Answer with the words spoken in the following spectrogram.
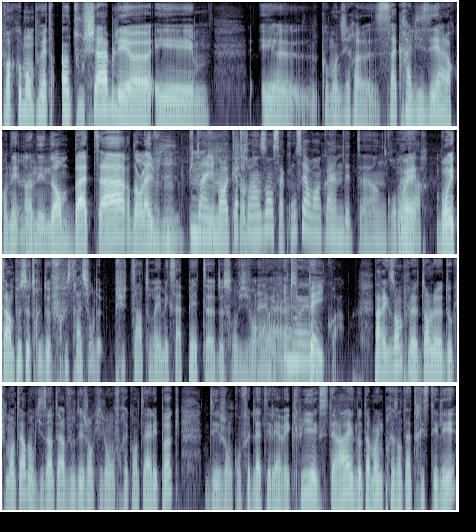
voir comment on peut être intouchable et, et, et euh, comment dire euh, sacralisé alors qu'on est Mm. un énorme bâtard dans la Mm, vie. mm. Putain, Mm. il est mort à 80 ans, ça conserve hein, quand même d'être un gros Ouais. bâtard. Bon, et t'as un peu ce truc de frustration de putain, t'aurais aimé que ça pète euh, de son vivant Ah quoi, ouais. et qu'il Ouais. paye quoi. Par exemple, dans le documentaire, donc ils interviewent des gens qui l'ont fréquenté à l'époque, des gens qui ont fait de la télé avec lui, etc. Et notamment une présentatrice télé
